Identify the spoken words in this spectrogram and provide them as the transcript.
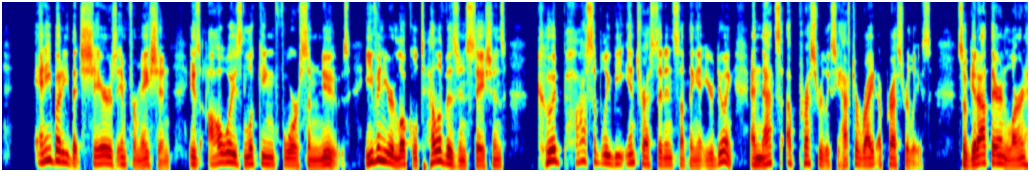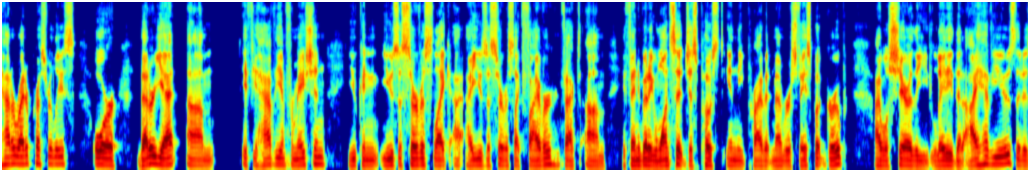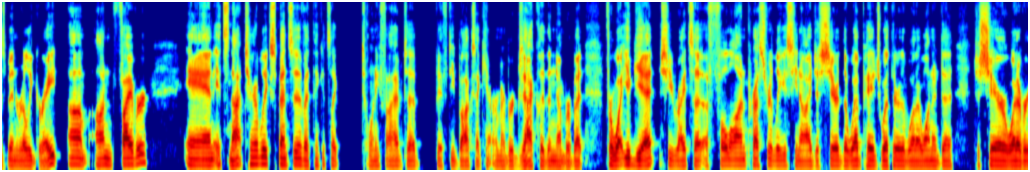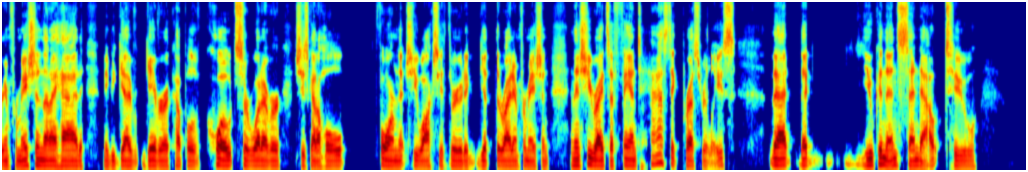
Anybody that shares information is always looking for some news. Even your local television stations could possibly be interested in something that you're doing. And that's a press release. You have to write a press release. So get out there and learn how to write a press release, or better yet, um, if you have the information, you can use a service like I, I use a service like Fiverr. In fact, um, if anybody wants it, just post in the private members Facebook group. I will share the lady that I have used that has been really great um, on Fiverr, and it's not terribly expensive. I think it's like 25 to 50 bucks. I can't remember exactly the number, but for what you get, she writes a, a full on press release. You know, I just shared the web page with her, what I wanted to, to share, whatever information that I had, maybe gave, gave her a couple of quotes or whatever. She's got a whole form that she walks you through to get the right information and then she writes a fantastic press release that that you can then send out to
